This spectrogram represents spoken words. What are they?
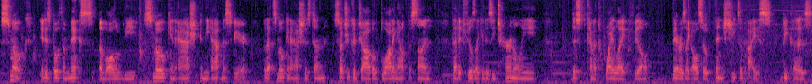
smoke. It is both a mix of all of the smoke and ash in the atmosphere, but that smoke and ash has done such a good job of blotting out the sun that it feels like it is eternally this kind of twilight feel. there is like also thin sheets of ice because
